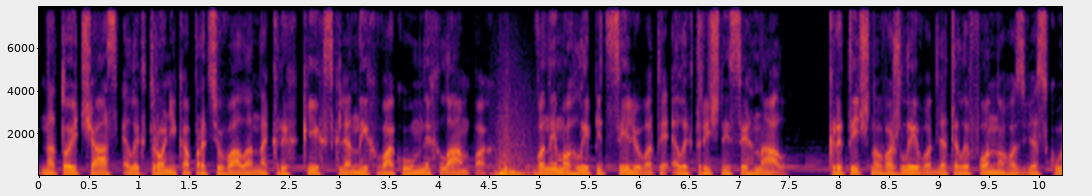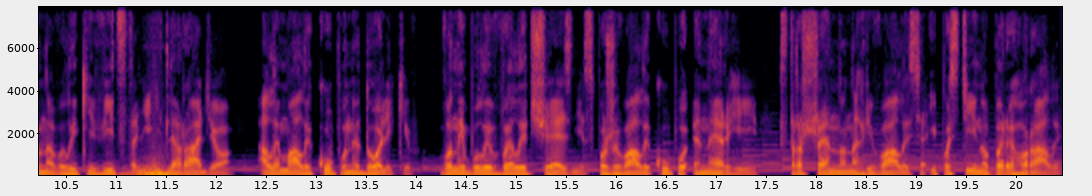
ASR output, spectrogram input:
На той час електроніка працювала на крихких скляних вакуумних лампах. Вони могли підсилювати електричний сигнал, критично важливо для телефонного зв'язку на великій відстані і для радіо, але мали купу недоліків. Вони були величезні, споживали купу енергії, страшенно нагрівалися і постійно перегорали.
